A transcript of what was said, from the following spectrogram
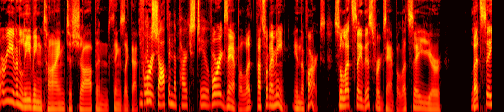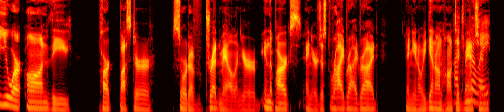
Or even leaving time to shop and things like that. You For- can shop in the parks too. For example, let, that's what I mean in the parks. So let's say this, for example. Let's say you're, let's say you are on the Park Buster sort of treadmill, and you're in the parks, and you're just ride, ride, ride, and you know you get on Haunted Mansion, relate.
